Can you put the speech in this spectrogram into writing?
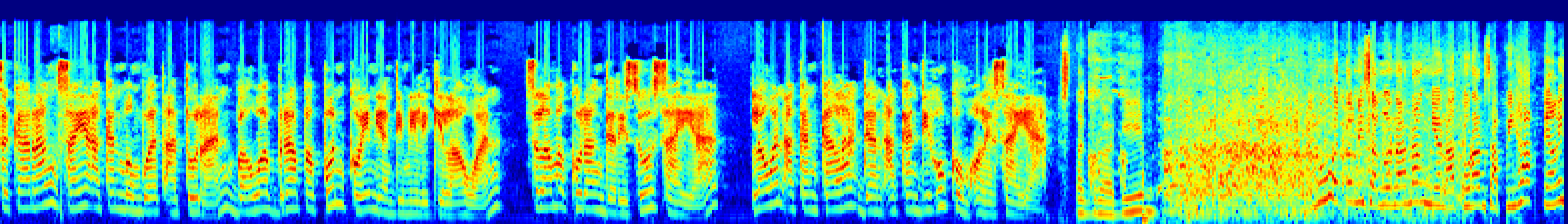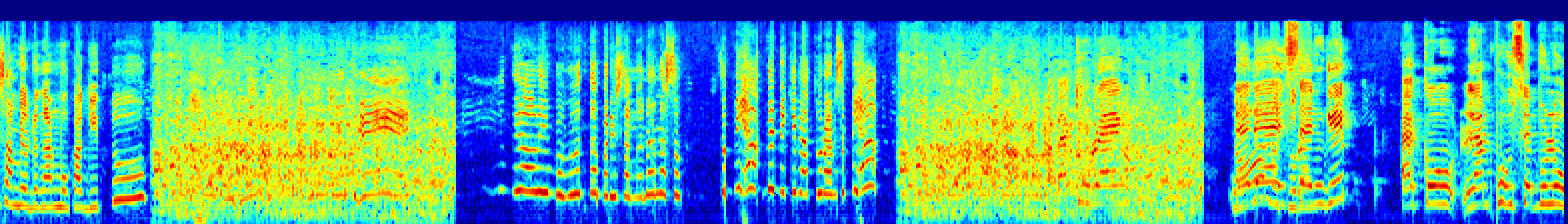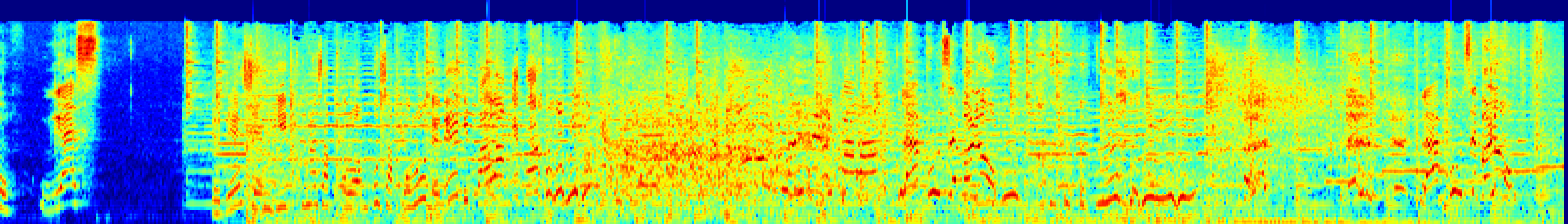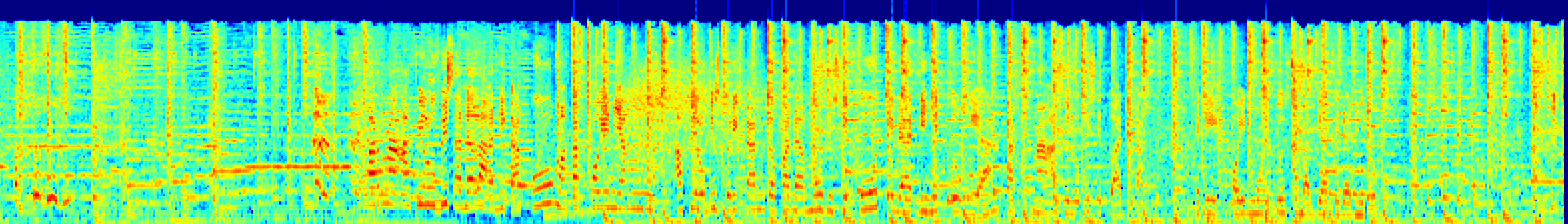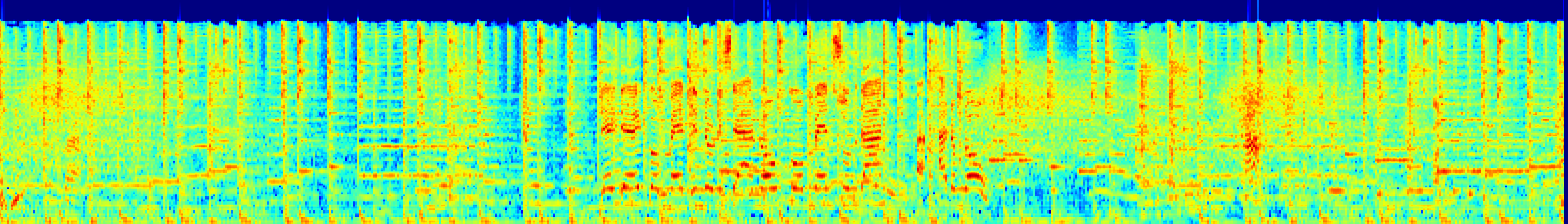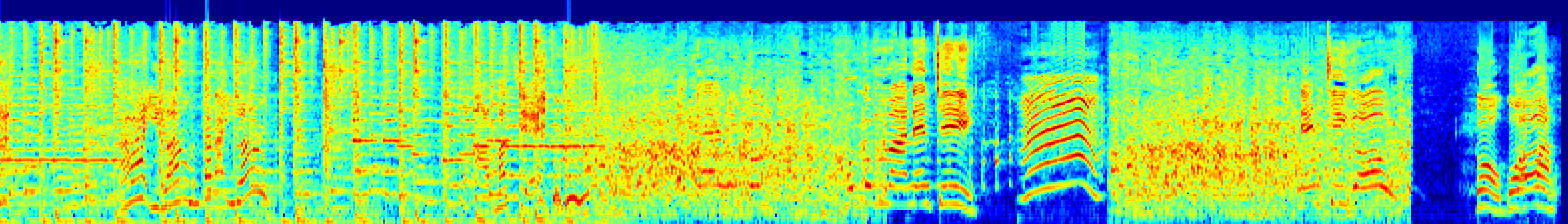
Sekarang saya akan membuat aturan bahwa berapapun koin yang dimiliki lawan, selama kurang dari su saya, lawan akan kalah dan akan dihukum oleh saya. Astagfirullahaladzim. Aduh, atau nih sanggeunah nang nyeun aturan sapihak nyali sambil dengan muka gitu. Nyali banget nah bari sanggeunah nah se- sepihak deh bikin aturan sepihak. Ba curang. No, no Dede. Aku lampu sebulu. Gas. Dede sen gift kena 10 lampu 10 dede dipalak eta. Lampu sebulu. lampu sebulu. Karena Avi Lubis adalah adik aku, maka koin yang Avi Lubis berikan kepadamu di situ tidak dihitung ya, karena Avi Lubis itu adik aku. Jadi koinmu itu sebagian tidak dihitung. Nah. Dede comment Indonesia no comment Sundan. I, I don't know. Hah? Ah, hilang, bentar ah, hilang. Ah, amat sih eh. Ok, hukum. Hukum uh, Go, go apa?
